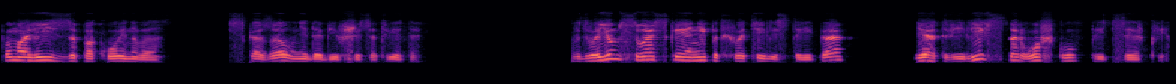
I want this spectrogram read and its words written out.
Помолись за покойного, сказал, не добившись ответа. Вдвоем с Васькой они подхватили старика и отвели в сторожку при церкви.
